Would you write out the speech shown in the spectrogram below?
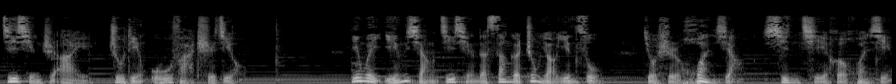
激情之爱注定无法持久，因为影响激情的三个重要因素就是幻想、新奇和唤醒，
